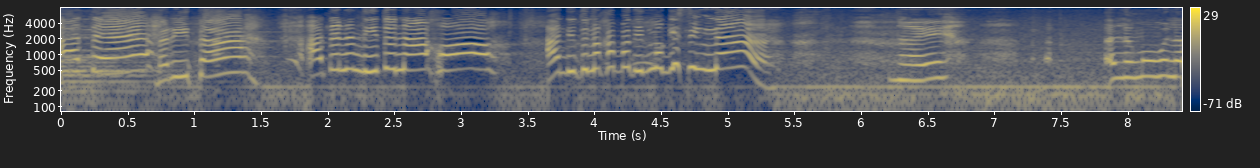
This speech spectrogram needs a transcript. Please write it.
Ate! Marita! Ate, nandito na ako! Andito na kapatid mo, gising na! Nay, alam mo, wala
